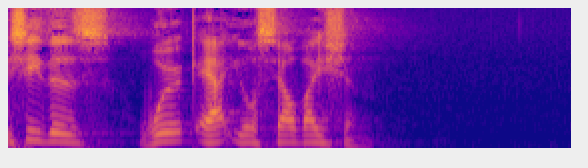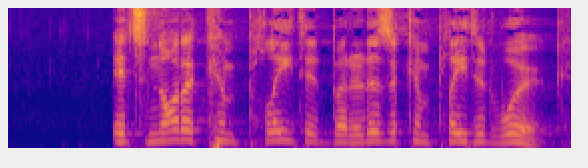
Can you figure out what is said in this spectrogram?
You see, there's work out your salvation. It's not a completed, but it is a completed work.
